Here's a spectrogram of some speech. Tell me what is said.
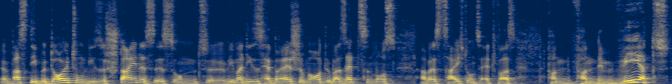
was die Bedeutung dieses Steines ist und äh, wie man dieses hebräische Wort übersetzen muss, aber es zeigt uns etwas von, von dem Wert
